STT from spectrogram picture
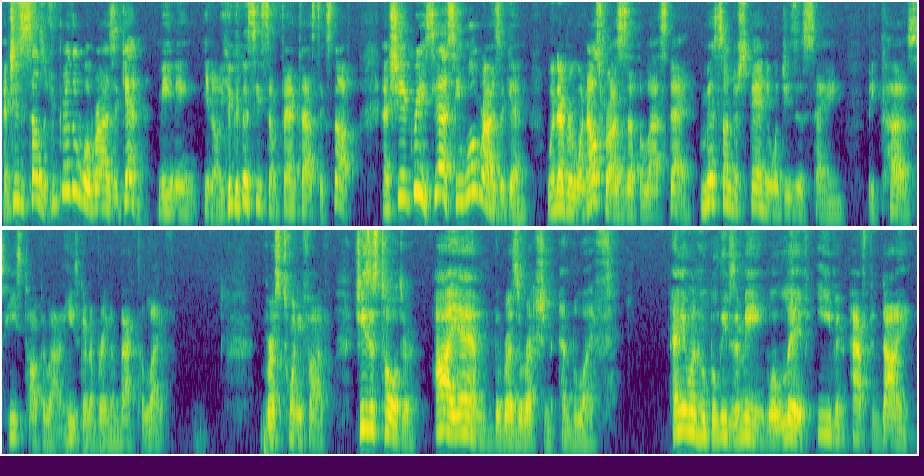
And Jesus tells her, your brother will rise again, meaning, you know, you're going to see some fantastic stuff. And she agrees, yes, he will rise again when everyone else rises at the last day. Misunderstanding what Jesus is saying because he's talking about he's going to bring him back to life. Verse 25 Jesus told her, I am the resurrection and the life. Anyone who believes in me will live even after dying.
